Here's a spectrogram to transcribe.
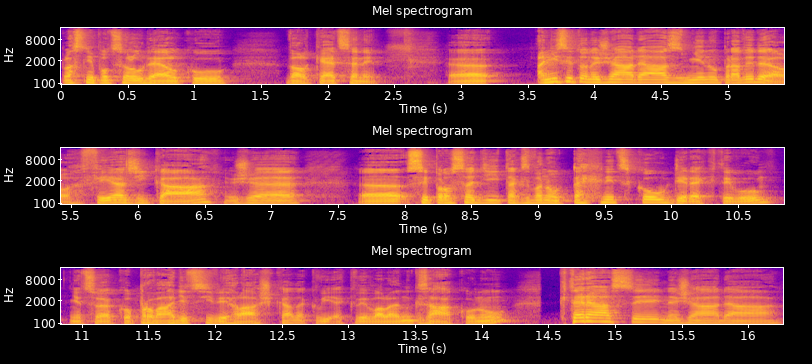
vlastně po celou délku velké ceny. Eh, ani si to nežádá změnu pravidel. FIA říká, že si prosadí takzvanou technickou direktivu, něco jako prováděcí vyhláška, takový ekvivalent k zákonu, která si nežádá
